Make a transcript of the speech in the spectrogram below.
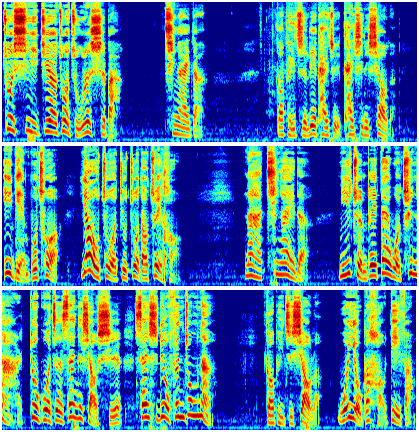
做戏就要做足了，是吧，亲爱的？高培志咧开嘴，开心的笑了，一点不错，要做就做到最好。那，亲爱的。你准备带我去哪儿度过这三个小时三十六分钟呢？高培志笑了。我有个好地方，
